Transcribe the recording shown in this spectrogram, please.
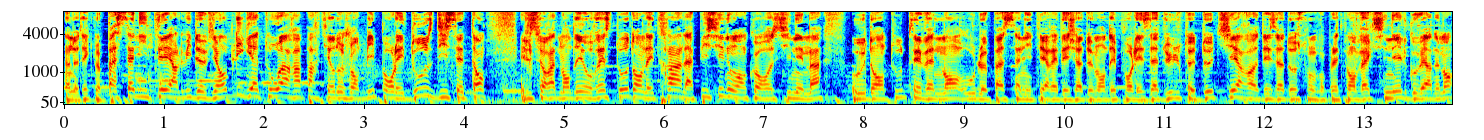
À noter que le pass sanitaire lui devient obligatoire à partir d'aujourd'hui pour les 12-17 ans. Il sera demandé au resto, dans les trains, à la piscine ou encore au cinéma ou dans tout événement où le pass sanitaire est déjà demandé pour les adultes. Deux tiers des ados sont complètement vaccinés. Le gouvernement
